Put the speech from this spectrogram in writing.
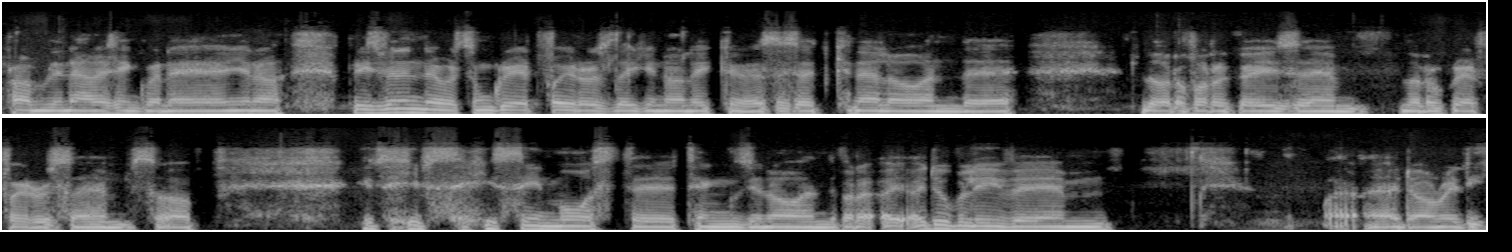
Probably not. I think when uh, you know, but he's been in there with some great fighters, like you know, like uh, as I said, Canelo and uh, a lot of other guys, um, a lot of great fighters. Um, so he's he's, he's seen most uh, things, you know. And but I, I do believe um, I don't really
